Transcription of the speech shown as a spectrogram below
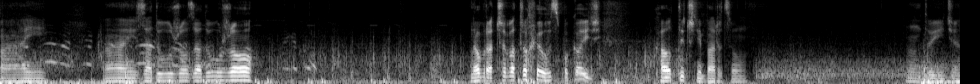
Aj. Aj, za dużo, za dużo. Dobra, trzeba trochę uspokoić. Chaotycznie bardzo. No to idzie.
